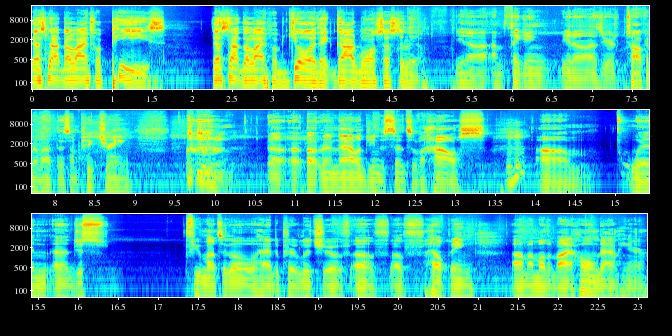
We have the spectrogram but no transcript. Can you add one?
That's not the life of peace that's not the life of joy that god wants us to live You know, I'm thinking, you know, as you're talking about this, I'm picturing uh, a- an analogy in the sense of a house. Um, when uh, just a few months ago, had the privilege of of, of helping uh, my mother buy a home down here,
